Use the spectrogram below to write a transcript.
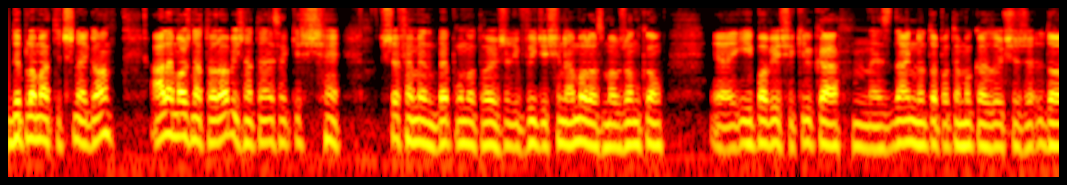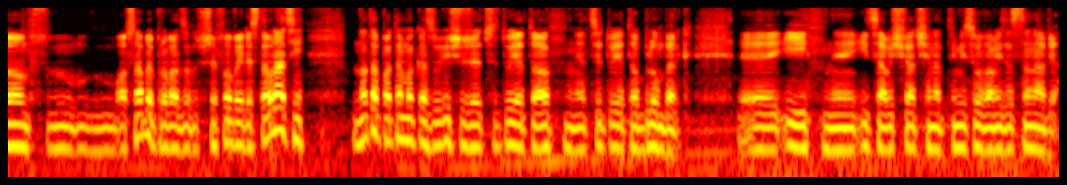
dyplomatycznego, ale można to robić, natomiast jak jest się szefem NBP-u, no to jeżeli wyjdzie się na molo z małżonką i powie się kilka mm, zdań, no to potem okazuje się, że do osoby prowadzącej szefowej restauracji, no to potem okazuje się, że cytuje to, cytuje to Bloomberg E, i, i cały świat się nad tymi słowami zastanawia.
